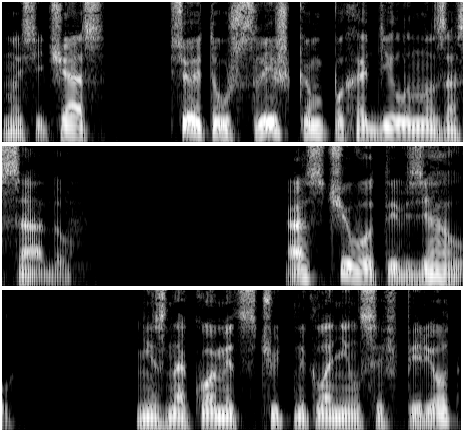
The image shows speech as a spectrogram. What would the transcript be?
но сейчас все это уж слишком походило на засаду. «А с чего ты взял?» Незнакомец чуть наклонился вперед,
